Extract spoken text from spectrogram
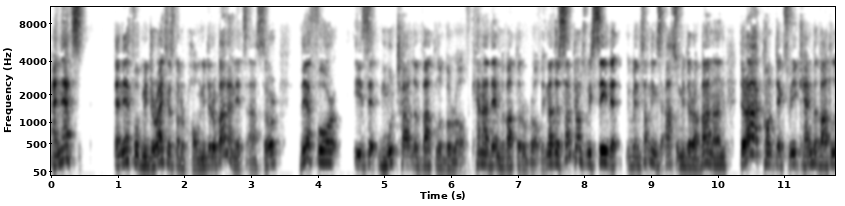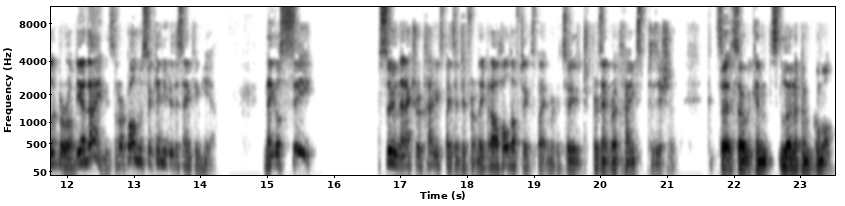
and that's and therefore midoraita is not a problem. Midorabanan it's asur. Therefore, is it mutar levatl barov? Can I then levatl barov? Now, sometimes we see that when something's asur midorabanan, there are contexts where you can levatl barov yadayim. It's not a problem. So can you do the same thing here? Now you'll see soon that actually Reb Chaim explains it differently, but I'll hold off to explain to, to present Reb Chaim's position, so, so we can learn up in Kumor.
